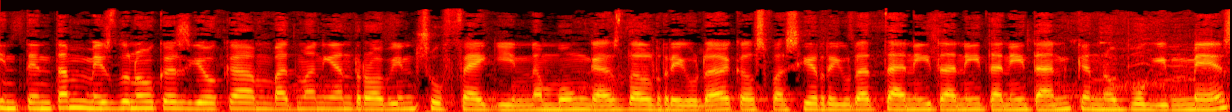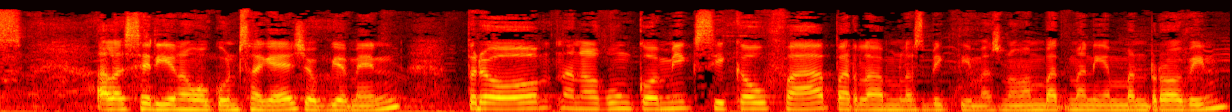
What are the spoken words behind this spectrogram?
intenten més d'una ocasió que en Batman i en Robin s'ofeguin amb un gas del riure, que els faci riure tant i tant i tant i tant que no puguin més. A la sèrie no ho aconsegueix, òbviament, però en algun còmic sí que ho fa parlar amb les víctimes, no amb en Batman i amb en Robin,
